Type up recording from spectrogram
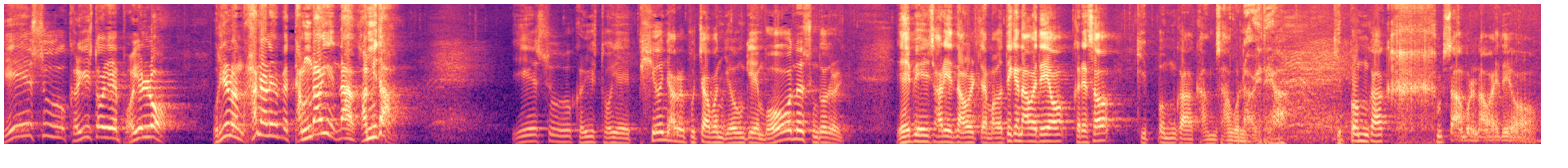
예수 그리스도의 보혈로 우리는 하나님 앞에 당당히 나아갑니다. 예수 그리스도의 피 언약을 붙잡은 영계의 모든 성도들 예배 자리에 나올 때마다 어떻게 나와야 돼요? 그래서 기쁨과 감사하고 나와야 돼요. 기쁨과 감사함으로 나와야 돼요.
